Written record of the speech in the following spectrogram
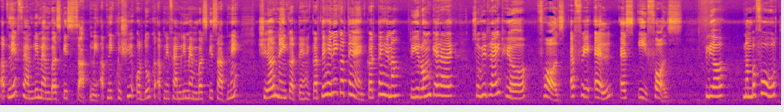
अपने फैमिली मेंबर्स के साथ में, अपनी खुशी और दुख अपने फैमिली मेंबर्स के साथ में। शेयर नहीं करते हैं। करते हैं नहीं करते हैं। करते हैं ना। तो ये रॉन्ग कह रहा है। So we write here false F A L S E false clear number fourth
